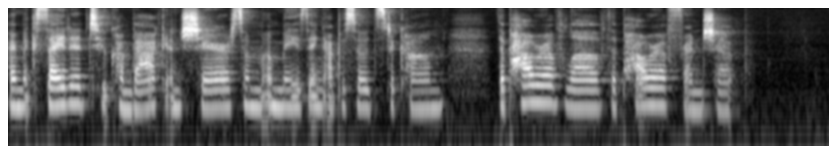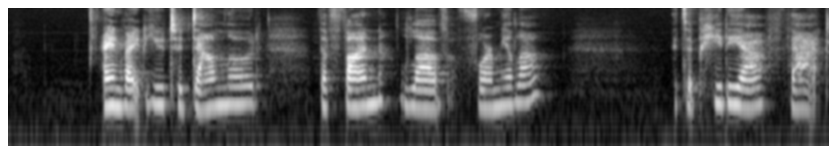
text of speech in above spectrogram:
I'm excited to come back and share some amazing episodes to come. The power of love, the power of friendship. I invite you to download the Fun Love Formula it's a PDF that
